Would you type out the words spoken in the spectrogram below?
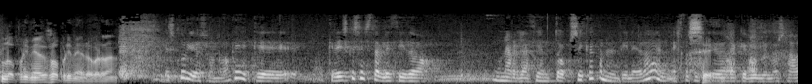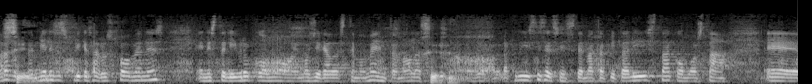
lo primero es lo primero, ¿verdad? Es curioso, ¿no? Que, que creéis que se ha establecido una relación tóxica con el dinero en esta Sí. sociedad en la que vivimos ahora. Sí. también les explicas a los jóvenes en este libro cómo hemos llegado a este momento, ¿no? La, Sí, sí. la crisis, el sistema capitalista, cómo está eh,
